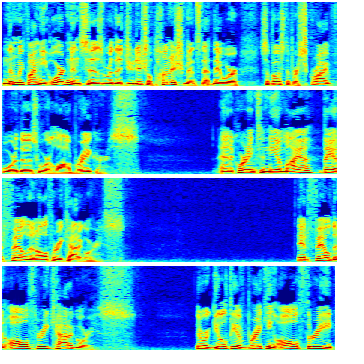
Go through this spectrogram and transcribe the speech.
And then we find the ordinances were the judicial punishments that they were supposed to prescribe for those who were lawbreakers. And according to Nehemiah, they had failed in all three categories. They had failed in all three categories. They were guilty of breaking all three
